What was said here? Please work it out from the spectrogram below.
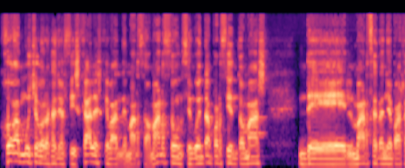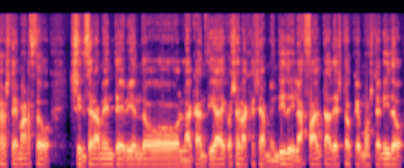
juegan mucho con los años fiscales que van de marzo a marzo, un 50% más del marzo del año pasado este marzo, sinceramente, viendo la cantidad de consolas que se han vendido y la falta de esto que hemos tenido,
